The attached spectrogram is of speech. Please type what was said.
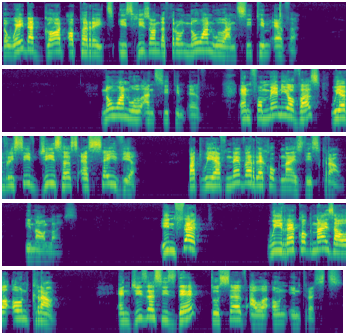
the way that God operates is He's on the throne. No one will unseat Him ever. No one will unseat Him ever. And for many of us, we have received Jesus as Savior, but we have never recognized His crown in our lives. In fact, we recognize our own crown. And Jesus is there to serve our own interests.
